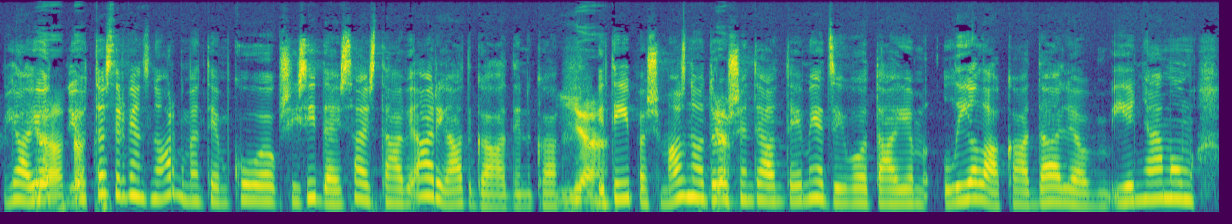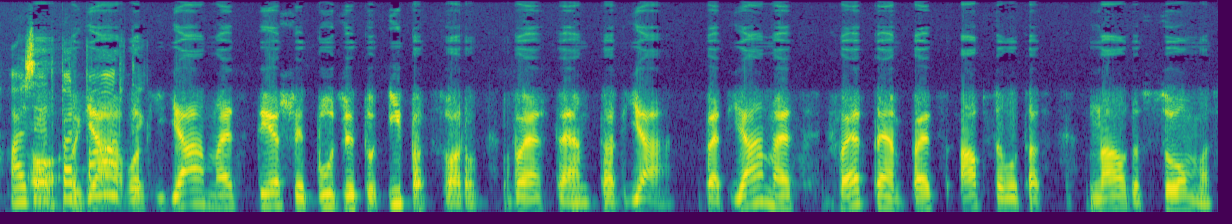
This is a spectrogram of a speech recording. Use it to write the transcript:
Jā, jo, jā, jo tas ir viens no argumentiem, ko šīs idejas aizstāvi arī atgādina, ka jā, ir īpaši maznodrošinātiem iedzīvotājiem lielākā daļa ieņēmumu aiziet o, par jā, ot, ja mēs tieši budžetu īpatsvaru vērtējam, tad jā, bet ja mēs vērtējam pēc absolūtās naudas summas,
